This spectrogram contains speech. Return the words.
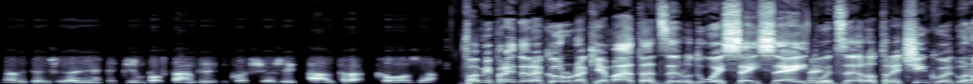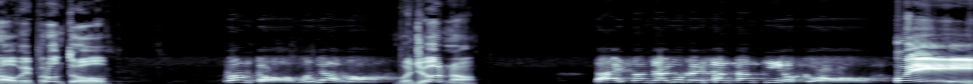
la vita dei cittadini è più importante di qualsiasi altra cosa. Fammi prendere ancora una chiamata 0266 203529. Pronto? Pronto, buongiorno. Buongiorno. Dai, sono Gianluca di Sant'Antioco. Uè,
